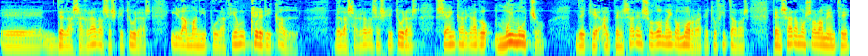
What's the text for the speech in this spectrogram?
eh, de las Sagradas Escrituras y la manipulación clerical de las Sagradas Escrituras se ha encargado muy mucho de que al pensar en Sodoma y Gomorra que tú citabas, pensáramos solamente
